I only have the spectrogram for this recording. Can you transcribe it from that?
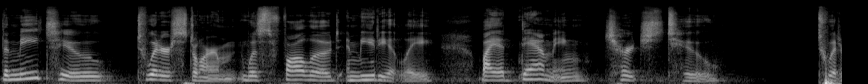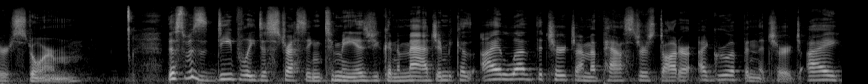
The Me Too Twitter storm was followed immediately by a damning Church Too Twitter storm. This was deeply distressing to me, as you can imagine, because I love the church. I'm a pastor's daughter. I grew up in the church. I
